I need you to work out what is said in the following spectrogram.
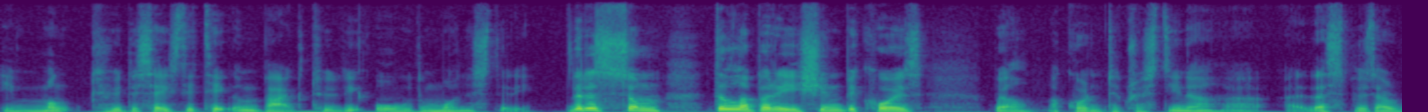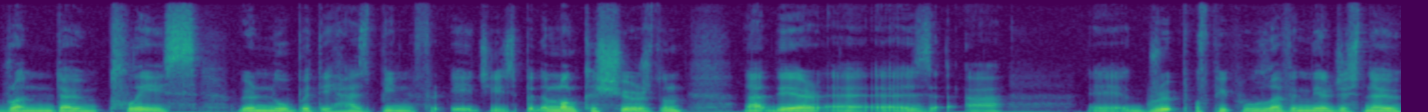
a monk who decides to take them back to the old monastery. There is some deliberation because, well, according to Cristina, uh, uh this was a run-down place where nobody has been for ages. But the monk assures them that there uh, is a, a group of people living there just now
